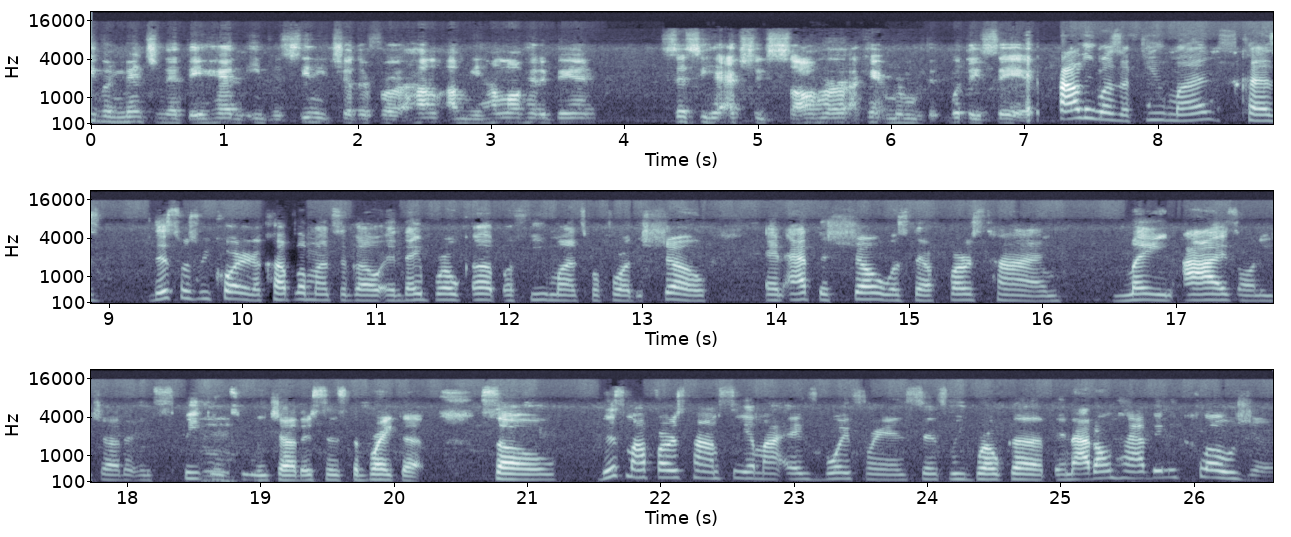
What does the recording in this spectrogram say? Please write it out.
even mentioned that they hadn't even seen each other for how I mean, how long had it been since he actually saw her? I can't remember what they- what they said. probably was a few months because this was recorded a couple of months ago and they broke up a few months before the show and at the show was their first time laying eyes on each other and speaking mm. to each other since the breakup so this is my first time seeing my ex-boyfriend since we broke up and i don't have any closure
